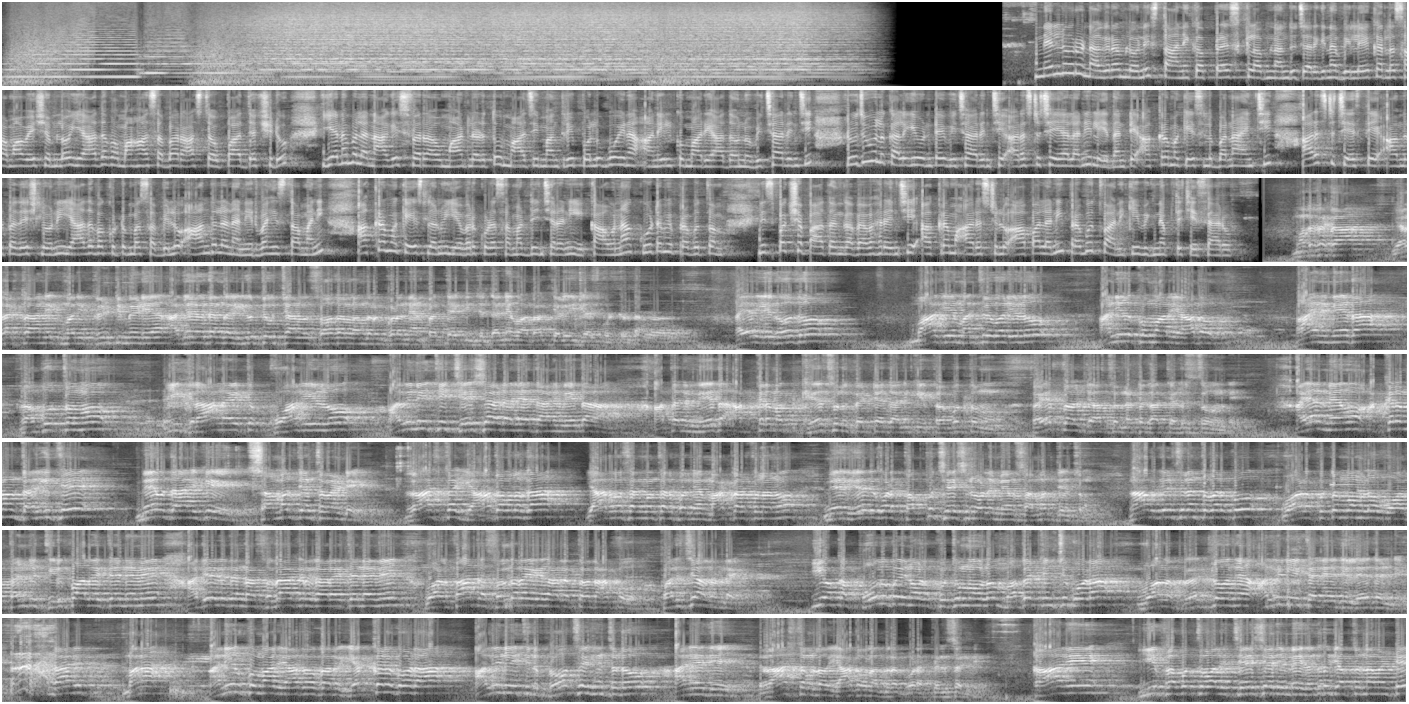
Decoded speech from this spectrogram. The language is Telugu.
you. నెల్లూరు నగరంలోని స్థానిక ప్రెస్ క్లబ్ నందు జరిగిన విలేకరుల సమావేశంలో యాదవ మహాసభ రాష్ట్ర ఉపాధ్యక్షుడు యనమల నాగేశ్వరరావు మాట్లాడుతూ మాజీ మంత్రి పొలుబోయిన అనిల్ కుమార్ యాదవ్ను విచారించి రుజువులు కలిగి ఉంటే విచారించి అరెస్టు చేయాలని లేదంటే అక్రమ కేసులు బనాయించి అరెస్టు చేస్తే ఆంధ్రప్రదేశ్లోని యాదవ కుటుంబ సభ్యులు ఆందోళన నిర్వహిస్తామని అక్రమ కేసులను ఎవరు కూడా సమర్థించరని కావున కూటమి ప్రభుత్వం నిష్పక్షపాతంగా వ్యవహరించి అక్రమ అరెస్టులు ఆపాలని ప్రభుత్వానికి విజ్ఞప్తి చేశారు. మొదటగా ఎలక్ట్రానిక్ మరియు ప్రింట్ మీడియా అదేవిధంగా యూట్యూబ్ ఛానల్ సోదరులందరికీ కూడా నేను ప్రత్యేకించి ధన్యవాదాలు తెలియజేసుకుంటున్నాను అయ్యా ఈరోజు మాజీ మంత్రివర్యులు అనిల్ కుమార్ యాదవ్ ఆయన మీద ప్రభుత్వము ఈ గ్రానైట్ క్వారీల్లో అవినీతి చేశాడనే దాని మీద అతని మీద అక్రమ కేసులు పెట్టేదానికి ప్రభుత్వం ప్రయత్నాలు చేస్తున్నట్టుగా తెలుస్తూ ఉంది. అయ్యా మేము అక్రమం జరిగితే మేము దానికి సమర్థించమండి. రాష్ట్ర యాదవులుగా యాదవ సంఘం తరఫున నేను మాట్లాడుతున్నాను. మేము ఏది కూడా తప్పు చేసిన వాళ్ళని మేము సమర్థించం. నాకు తెలిసినంత వరకు వాళ్ళ కుటుంబంలో వాళ్ళ తండ్రి తిరుపాలు అయితేనేమి అదేవిధంగా సుధాకర్ గారు అయితేనేమి వాళ్ళ తాత సుందరయ్య గారితో నాకు పరిచయాలు ఉన్నాయి ఈ యొక్క కోల్పోయిన వాళ్ళ కుటుంబంలో మొదటి నుంచి కూడా వాళ్ళ బ్లడ్లోనే అవినీతి అనేది లేదండి. కానీ మన అనిల్ కుమార్ యాదవ్ గారు ఎక్కడ కూడా అవినీతిని ప్రోత్సహించడం అనేది రాష్ట్రంలో యాదవులందరూ కూడా తెలుసండి. కానీ ఈ ప్రభుత్వాలు చేసేది మేము ఎందుకు చెప్తున్నామంటే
